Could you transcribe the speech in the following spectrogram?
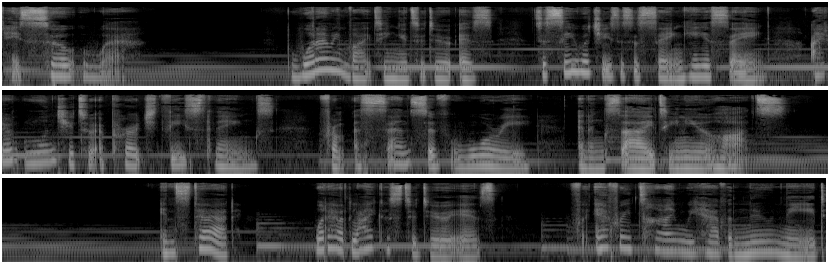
He's so aware. But what I'm inviting you to do is to see what Jesus is saying. He is saying, I don't want you to approach these things from a sense of worry and anxiety in your hearts. Instead, what I'd like us to do is for every time we have a new need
